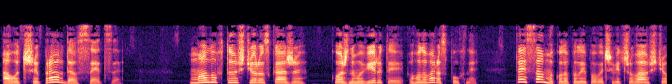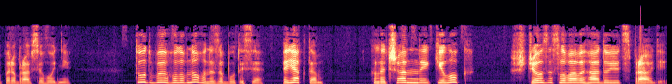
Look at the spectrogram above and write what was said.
А от чи правда все це? Мало хто що розкаже, кожному вірити, голова розпухне. Та й сам Микола Пилипович відчував, що перебрав сьогодні. Тут би головного не забутися. Як там? Клечанний кілок? Що за слова вигадують справді?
